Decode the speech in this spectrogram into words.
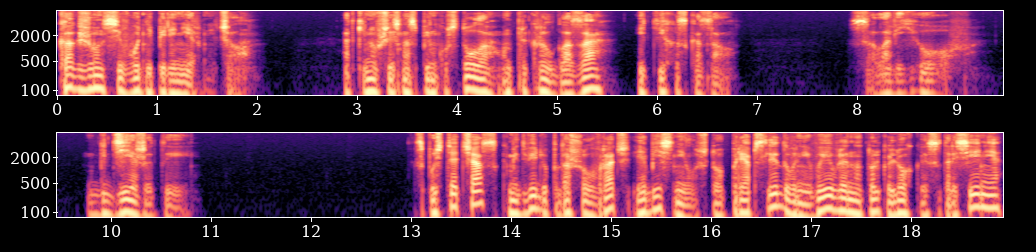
Как же он сегодня перенервничал. Откинувшись на спинку стула, он прикрыл глаза и тихо сказал. «Соловьев, где же ты?» Спустя час к медведю подошел врач и объяснил, что при обследовании выявлено только легкое сотрясение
